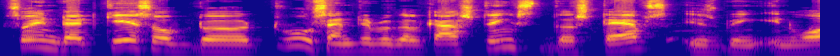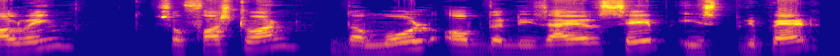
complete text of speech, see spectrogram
So in that case of the true centrifugal castings, the steps is being involving. So first one, the mold of the desired shape is prepared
